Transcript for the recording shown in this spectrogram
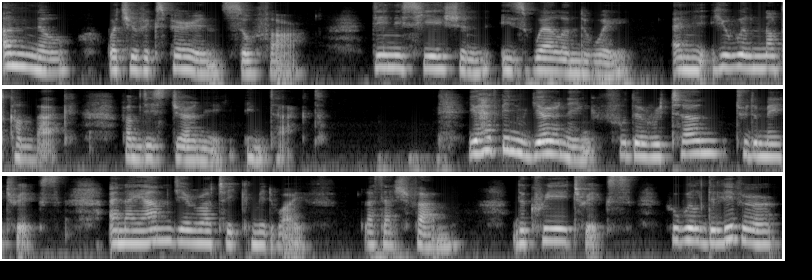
unknow what you've experienced so far. The initiation is well underway, and you will not come back from this journey intact. You have been yearning for the return to the matrix, and I am the erotic midwife, la sage femme, the creatrix who will deliver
